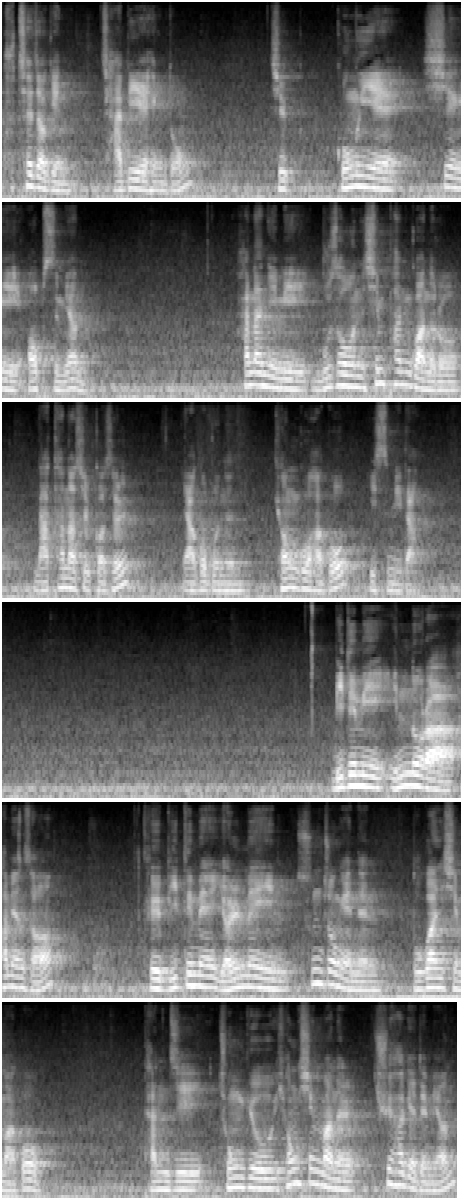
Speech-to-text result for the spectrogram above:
구체적인 자비의 행동, 즉 공의의 시행이 없으면 하나님이 무서운 심판관으로 나타나실 것을 야고보는 경고하고 있습니다. 믿음이 있노라 하면서 그 믿음의 열매인 순종에는 무관심하고 단지 종교 형식만을 취하게 되면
